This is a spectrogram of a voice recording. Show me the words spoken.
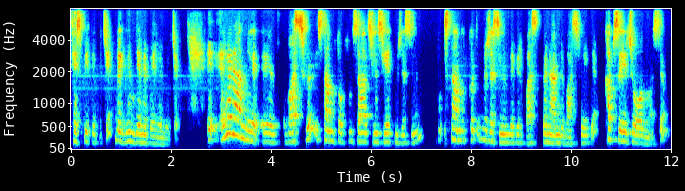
tespit edecek ve gündemi belirleyecek. E, en önemli e, vasfı İstanbul Toplumsal Cinsiyet Müzesi'nin bu İstanbul Kadın Müzesi'nin de bir bas, önemli vasfıydı. Kapsayıcı olması.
